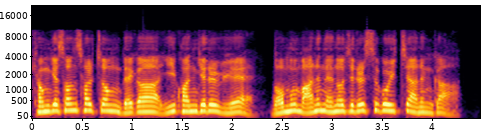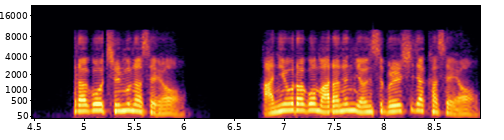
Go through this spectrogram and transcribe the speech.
경계선 설정 내가 이 관계를 위해 너무 많은 에너지를 쓰고 있지 않은가? 라고 질문하세요. 아니오라고 말하는 연습을 시작하세요.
